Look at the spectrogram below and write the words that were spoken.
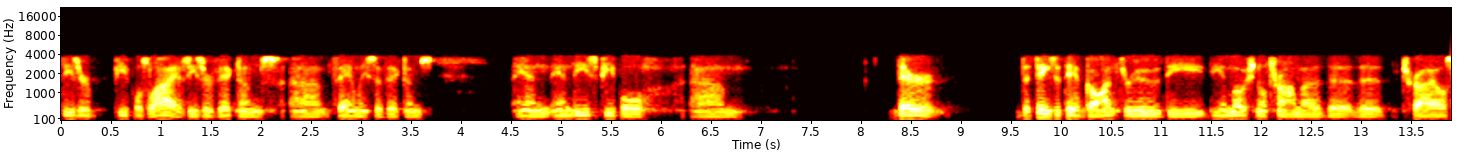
these are people's lives. These are victims, um, families of victims, and and these people, um, they're the things that they have gone through, the the emotional trauma, the the trials.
